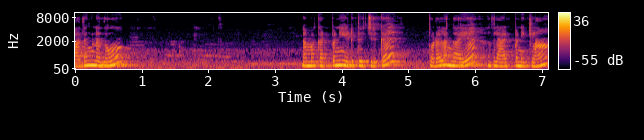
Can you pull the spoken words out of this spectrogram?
வதங்கினதும் நம்ம கட் பண்ணி எடுத்து வச்சுருக்க புடலங்காயை அதில் ஆட் பண்ணிக்கலாம்.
